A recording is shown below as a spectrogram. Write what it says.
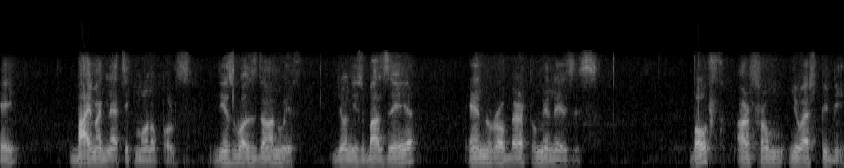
okay? Bimagnetic monopoles. This was done with Dionísio Bazeia and Roberto Menezes. Both are from UFPB.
